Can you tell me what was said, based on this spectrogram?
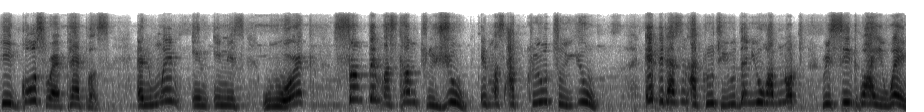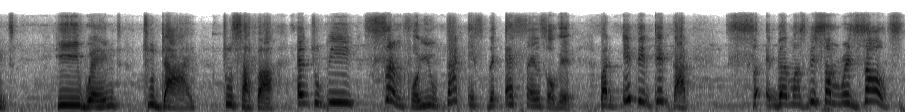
he goes for a purpose. And when in, in his work, something must come to you, it must accrue to you. If it doesn't accrue to you, then you have not received why he went. He went to die to suffer and to be sin for you. That is the essence of it. But if he did that, there must be some results.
